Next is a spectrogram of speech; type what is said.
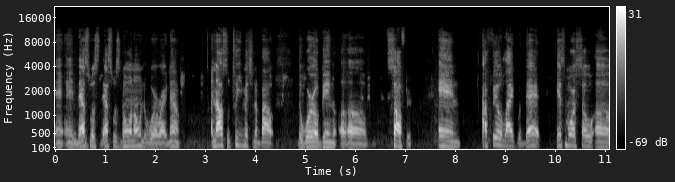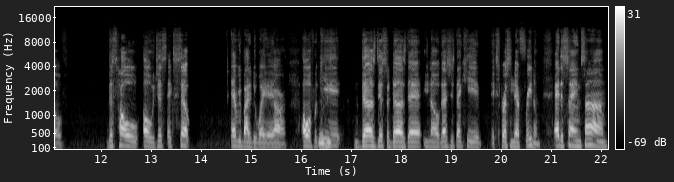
And, and that's what's that's what's going on in the world right now. And also too you mentioned about the world being uh, uh softer. And i feel like with that it's more so of this whole oh just accept everybody the way they are. Oh, if a mm-hmm. kid does this or does that, you know, that's just that kid expressing their freedom. At the same time,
